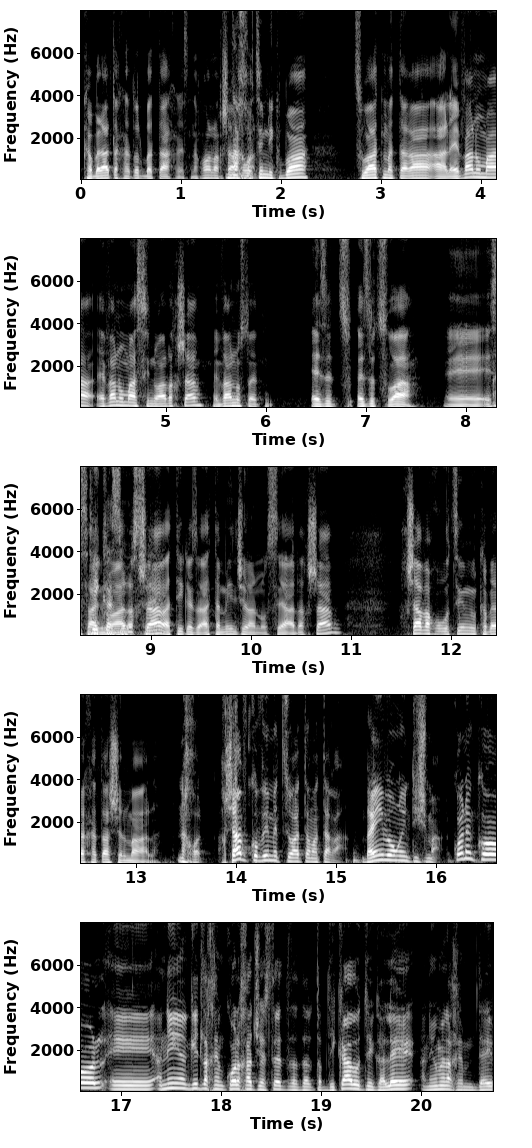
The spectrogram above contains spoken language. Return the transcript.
קבלת החלטות בתכלס, נכון? עכשיו אנחנו נכון. רוצים לקבוע תשואת מטרה הלאה. הבנו מה, הבנו מה עשינו עד עכשיו, הבנו זאת אומרת, איזה, איזו תשואה אה, השגנו הזה עד. עכשיו, התיק הזה, התמהיל שלנו עושה עד עכשיו. עכשיו אנחנו רוצים לקבל החלטה של מה הלאה. נכון. עכשיו קובעים את תשואת המטרה. באים ואומרים, תשמע, קודם כל, אה, אני אגיד לכם, כל אחד שיעשה את, הבדיקה הזאת יגלה, אני אומר לכם די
